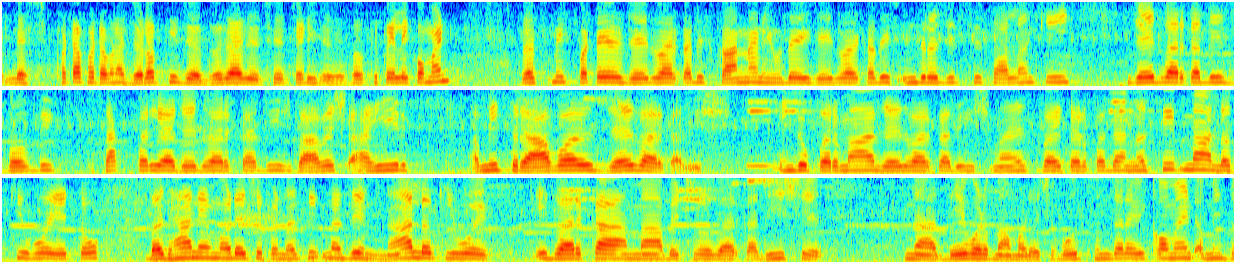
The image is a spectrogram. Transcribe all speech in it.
એટલે ફટાફટ હમણાં ઝડપથી જ ધ્વજા જે છે ચડી જશે. સૌથી પહેલી કોમેન્ટ રશ્મિક પટેલ, જય દ્વારકાધીશ. કાનાણી ઉદય, જય દ્વારકાધીશ. ઇન્દ્રજીતસિંહ સોલંકી, જય દ્વારકાધીશ. ભૌદિક સાકપરિયા જય દ્વારકાધીશ. ભાવેશ આહિર, અમિત રાવલ, જય દ્વારકાધીશ. ઇન્દુ પરમાર, જય દ્વારકાધીશ, મહેશભાઈ તળપદા નસીબમાં લખ્યું હોય એ તો બધાને મળે છે, પણ નસીબમાં જે ના લખ્યું હોય એ દ્વારકામાં બેઠેલો દ્વારકાધીશ ના દેવળમાં મળે છે. બહુ જ સુંદર એવી કોમેન્ટ અમિત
